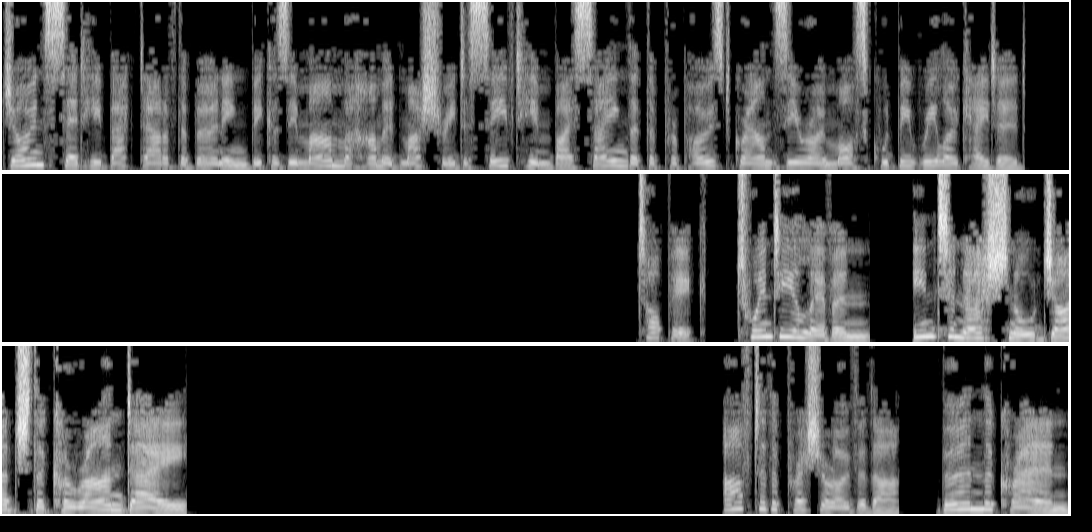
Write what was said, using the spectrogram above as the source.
Jones said he backed out of the burning because Imam Muhammad Musri deceived him by saying that the proposed Ground Zero mosque would be relocated. Topic. 2011 International Judge the Quran Day. After the pressure over the Burn the Quran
